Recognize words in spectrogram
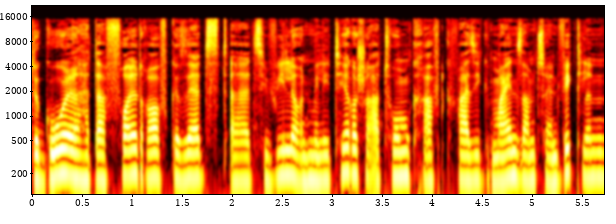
de Gaulle hat da voll drauf gesetzt, äh, zivile und militärische Atomkraft quasi gemeinsam zu entwickeln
